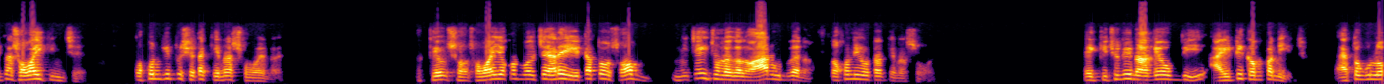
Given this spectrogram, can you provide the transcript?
এটা সবাই কিনছে, তখন কিন্তু সেটা কেনার সময় নয়। কেউ, সবাই যখন বলছে, আরে, এটা তো সব নিচেই চলে গেল, আর উঠবে না, তখনই ওটা কেনার সময়। এই কিছুদিন আগে অব্দি আইটি কোম্পানির এতগুলো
